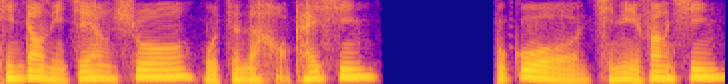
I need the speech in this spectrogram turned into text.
听到你这样说，我真的好开心。不过，请你放心，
